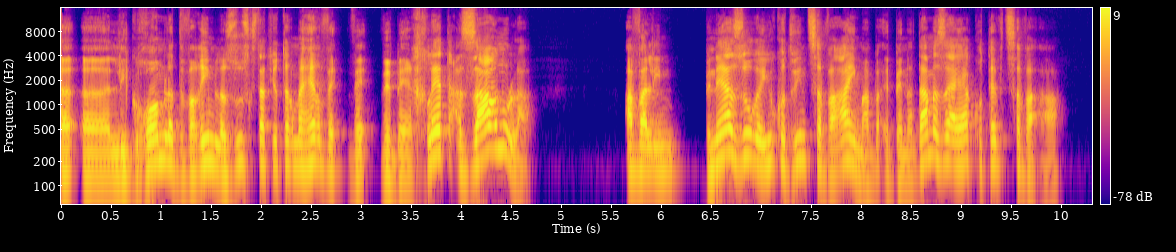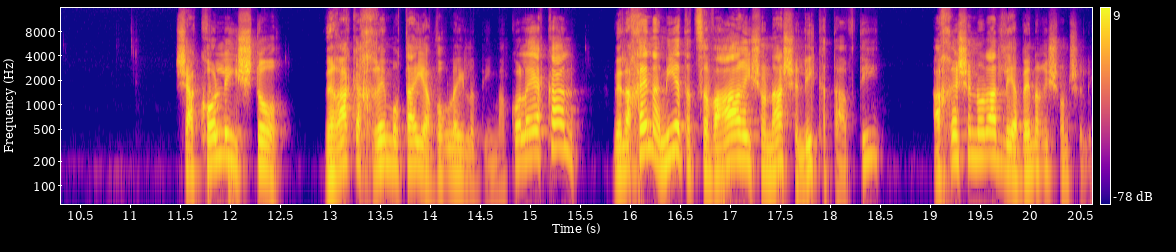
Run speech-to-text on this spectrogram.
uh, uh, לגרום לדברים לזוז קצת יותר מהר, ו- ו- ובהחלט עזרנו לה. אבל אם בני הזוג היו כותבים צוואה, אם הבן אדם הזה היה כותב צוואה, שהכל לאשתו, ורק אחרי מותה יעבור לילדים, הכל היה קל. ולכן אני את הצוואה הראשונה שלי כתבתי, אחרי שנולד לי הבן הראשון שלי.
